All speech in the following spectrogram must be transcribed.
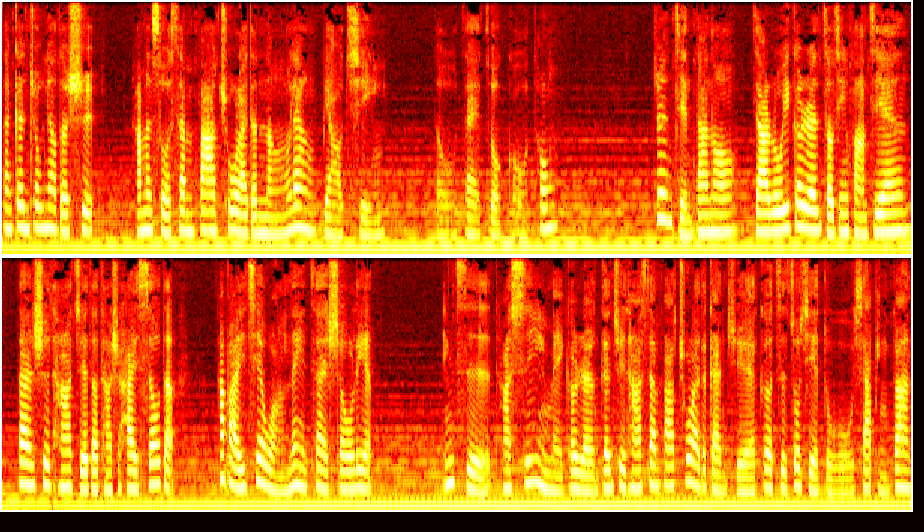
但更重要的是，他们所散发出来的能量、表情都在做沟通。这很简单哦。假如一个人走进房间，但是他觉得他是害羞的，他把一切往内在收敛。因此，他吸引每个人根据他散发出来的感觉，各自做解读、下评断。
